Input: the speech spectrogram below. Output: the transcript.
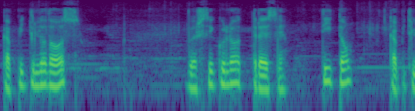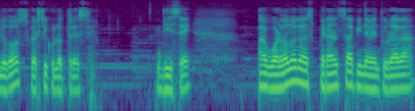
capítulo 2, versículo 13. Tito, capítulo 2, versículo 13. Dice, aguardando la esperanza bienaventurada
